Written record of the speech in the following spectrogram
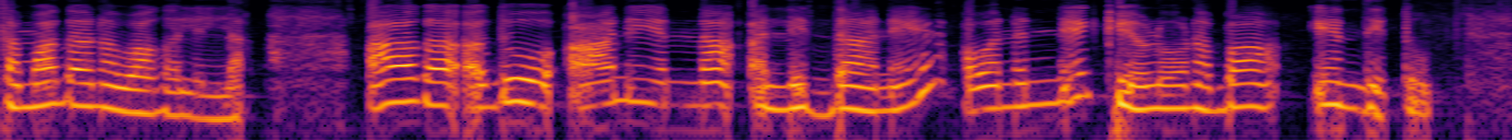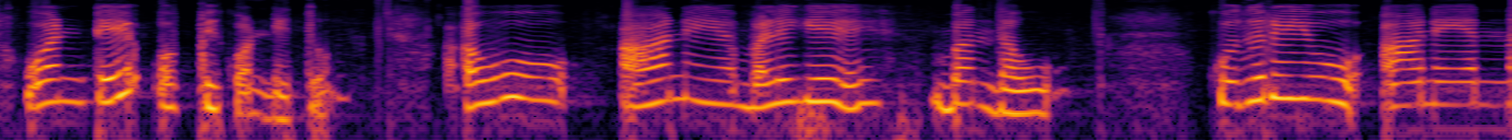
ಸಮಾಧಾನವಾಗಲಿಲ್ಲ. ಆಗ ಅದು ಆನೆಯನ್ನ ಅಲ್ಲಿದ್ದಾನೆ, ಅವನನ್ನೇ ಕೇಳೋಣ ಬಾ ಎಂದಿತು. ಒಂಟೆ ಒಪ್ಪಿಕೊಂಡಿತು. ಅವು ಆನೆಯ ಬಳಿಗೆ ಬಂದವು. ಕುದುರೆಯು ಆನೆಯನ್ನ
